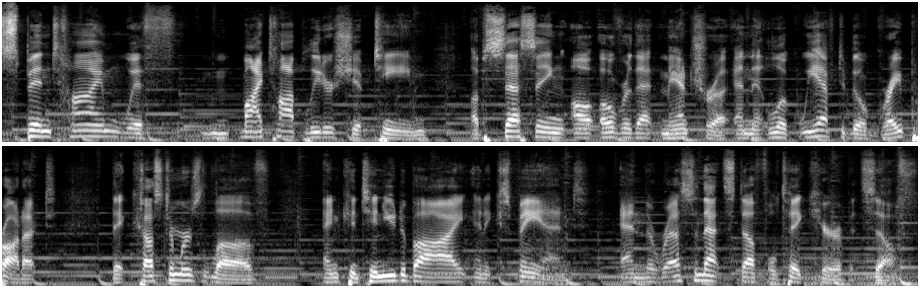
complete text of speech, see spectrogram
spend time with my top leadership team obsessing over that mantra and that look, we have to build great product that customers love and continue to buy and expand, and the rest of that stuff will take care of itself.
